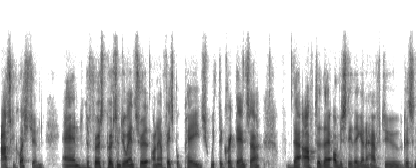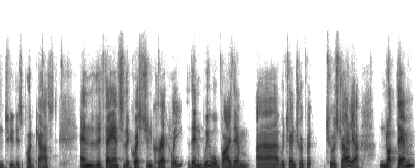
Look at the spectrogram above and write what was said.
ask a question, and the first person to answer it on our Facebook page with the correct answer. That after they obviously they're going to have to listen to this podcast, and if they answer the question correctly, then we will buy them a return trip to Australia not them.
